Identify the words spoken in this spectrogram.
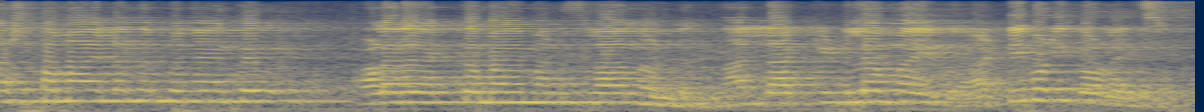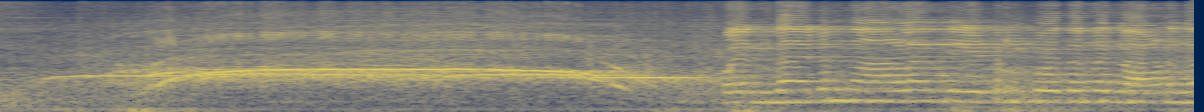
നഷ്ടമായില്ലെന്ന് ഇപ്പോൾ ഞങ്ങൾക്ക് വളരെ വ്യക്തമായി മനസ്സിലാകുന്നുണ്ട്. നല്ല കിടിലം വൈബ് അടിപൊളി കോളേജ് അപ്പൊ എന്തായാലും നാളെ തിയേറ്ററിൽ പോയി തന്നെ കാണുക.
